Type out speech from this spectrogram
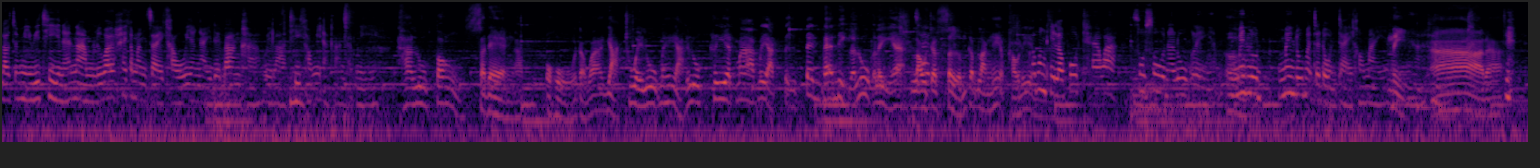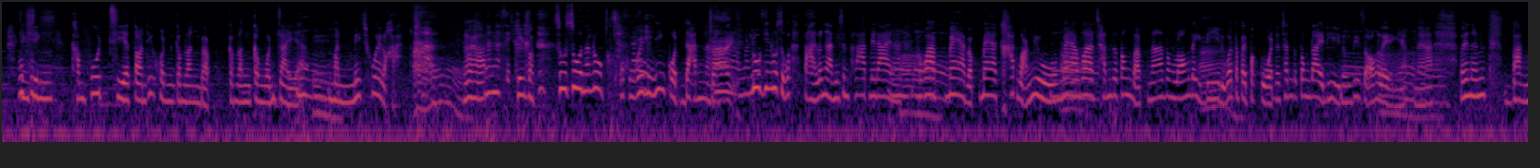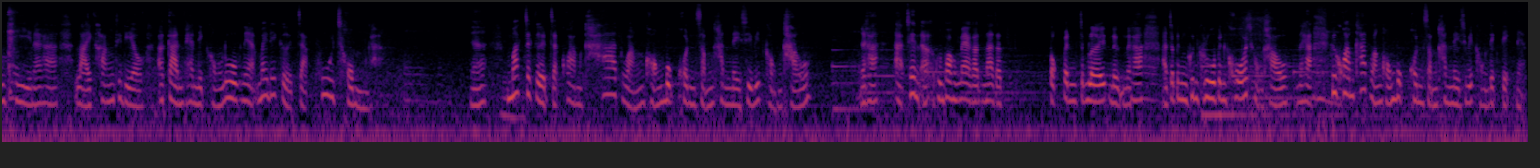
เราจะมีวิธีแนะนำหรือว่าให้กำลังใจเขายังไงได้บ้างคะเวลาที่เขามีอาการแบบนี้ ถ้าลูกต้องแสดงครับ โอ้โห แต่ว่าอยากช่วยลูกไม่ให้อยากให้ลูกเครียดมาก ไม่อยากตื่นเต้นแพนิคแล้วลูกอะไรอย่างเงี้ยเราจะเสริมกำลังให้กับเขาได้ยังก็ไงบางทีเราพูดแค่ว่าสู้ๆนะลูกอะไรอย่างเงี้ยเออ ไม่รู้ไม่รู้มันจะโดนใจเขาไหมอะไรอนี่ย่างเงี้ยค่ะ อ่านะฮะ จริงๆคำพูดเชียร์ตอนที่คนกำลังแบบ กำลังกังวลใจอะอืมมันไม่ช่วยหรอกค่ะอ้าวนะคะนั่นน่ะสิคะคือแบบสู้ๆนะลูกใช่โอ้โหมันยิ่งกดดันนะใช่ลูกยิ่งรู้สึกว่าตายแล้วงานนี้ฉันพลาดไม่ได้นะอ่าเพราะว่าแม่แบบแม่คาดหวังอยู่ แม่ว่าฉันจะต้องแบบนะต้องร้องได้ดีอ่าหรือว่าจะไปประกวดนะฉันจะต้องได้ที่หนึ่งที่สองอะไรอย่างเงี้ยนะคะเพราะฉะนั้นบางทีนะคะ หลายครั้งทีเดียว อาการแพนิคของลูกเนี่ยไม่ได้เกิดจากผู้ชมค่ะ นะมักจะเกิดจากความคาดหวังของบุคคลสำคัญในชีวิตของเขานะคะอะเช่นอะคุณพ่อคุณแม่ก็น่าจะตกเป็นจำเลยหนึ่งนะคะอาจจะเป็นคุณครูเป็นโค้ชของเขานะคะคือความคาดหวังของบุคคลสำคัญในชีวิตของเด็กๆเนี่ย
